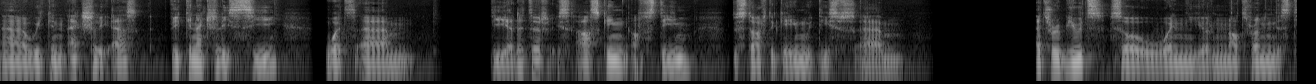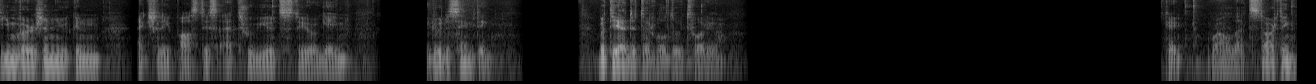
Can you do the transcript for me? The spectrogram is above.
Uh, we can actually ask, we can actually see what um, the editor is asking of Steam to start the game with these um, attributes. So when you're not running the Steam version, you can actually pass these attributes to your game. You do the same thing. But the editor will do it for you. Okay, well that's starting.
